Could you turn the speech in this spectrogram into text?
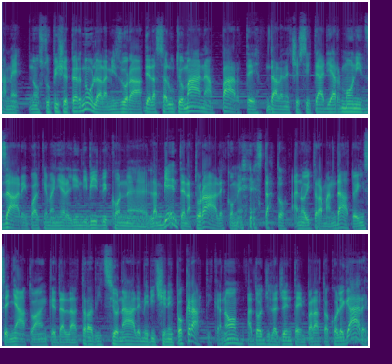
a me non stupisce per nulla, la misura della salute umana parte dalla necessità di armonizzare in qualche maniera gli individui con eh, l'ambiente naturale, come è stato a noi tramandato e insegnato anche dalla tradizionale medicina ippocratica, no? Ad oggi la gente ha imparato a collegare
